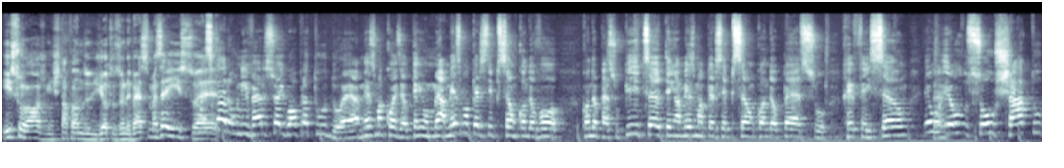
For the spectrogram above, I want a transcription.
isso, lógico, a gente tá falando de outros universos, mas é isso. Mas, é, cara, o universo é igual pra tudo. É a mesma coisa. Eu tenho a mesma percepção quando eu vou. Quando eu peço pizza, eu tenho a mesma percepção quando eu peço refeição. Eu, É. eu sou chato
